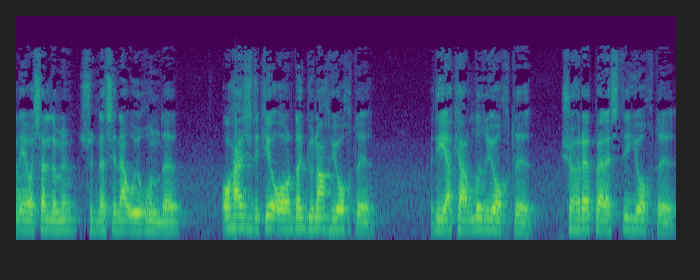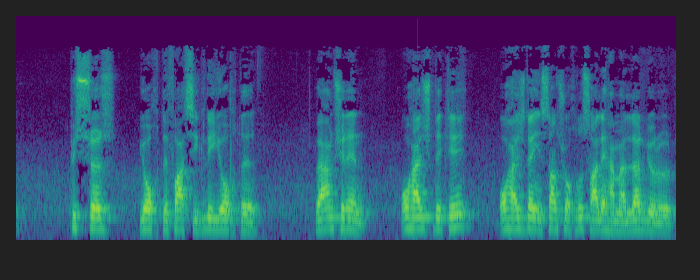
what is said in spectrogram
aleyhi və səlləmin sünnəsinə uyğundur. O həccdir ki, orada günah yoxdur, riyakarlıq yoxdur, şöhrətpərəstlik yoxdur, pis söz yoxdur, fasiqlik yoxdur. Və həmçinin o həcdir ki, o həcdə insan çoxlu salih əməllər görür,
